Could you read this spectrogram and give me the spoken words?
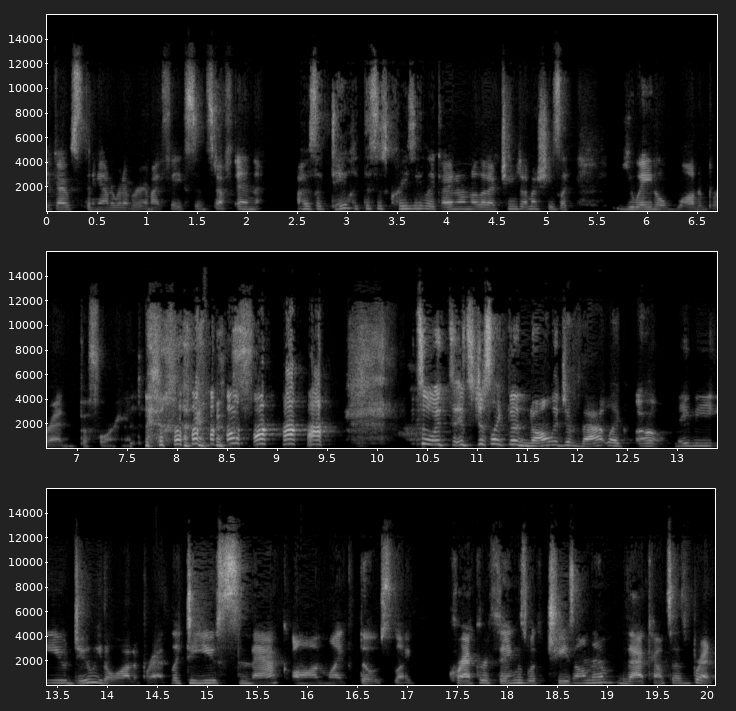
like I was thinning out or whatever in my face and stuff. And I was like, Dave, like this is crazy. Like I don't know that I've changed that much. She's like, you ate a lot of bread beforehand. so it's it's just like the knowledge of that, like, oh, maybe you do eat a lot of bread. Like, do you snack on like those like cracker things with cheese on them, that counts as bread.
